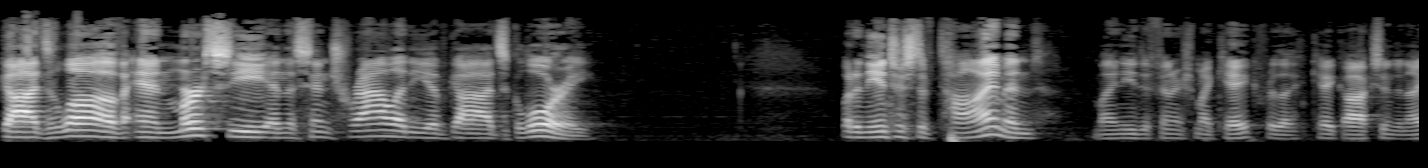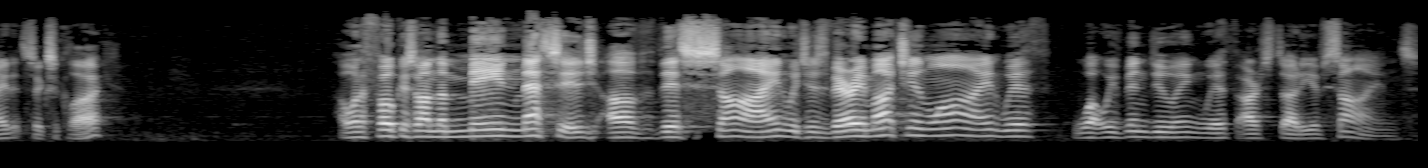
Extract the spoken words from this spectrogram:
God's love and mercy and the centrality of God's glory. But in the interest of time, and I need to finish my cake for the cake auction tonight at 6 o'clock, I want to focus on the main message of this sign, which is very much in line with what we've been doing with our study of signs.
